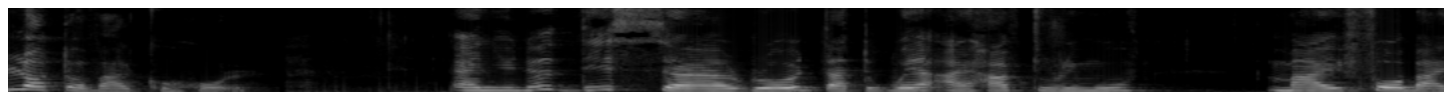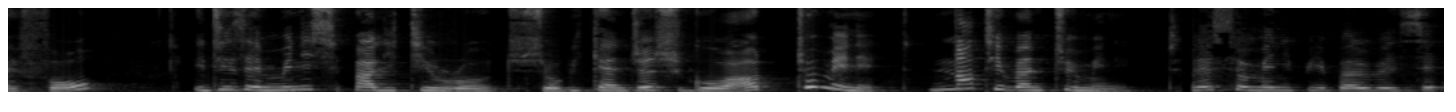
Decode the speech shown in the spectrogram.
Lot of alcohol. And you know, this uh, road that where I have to remove my 4 by 4 it is a municipality road, so we can just go out two minutes, not even two minutes. So many people will say,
